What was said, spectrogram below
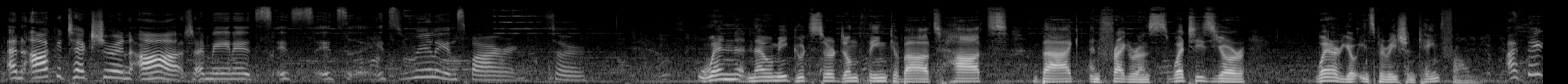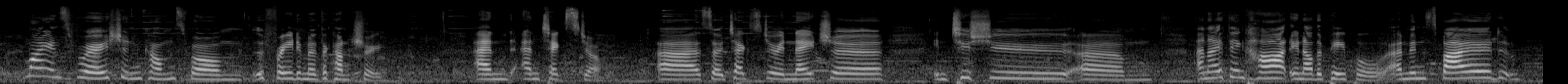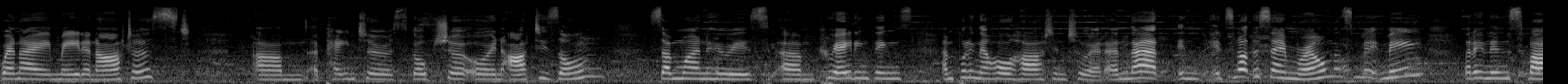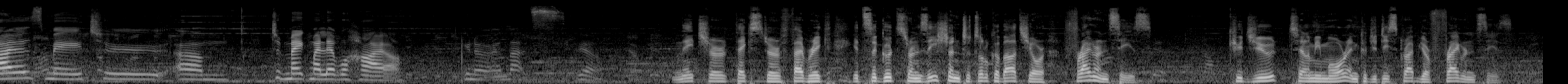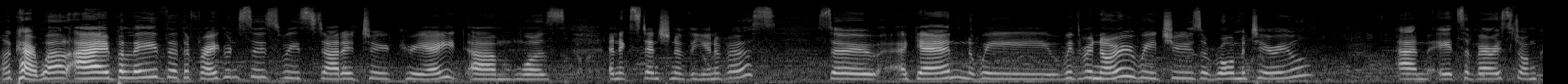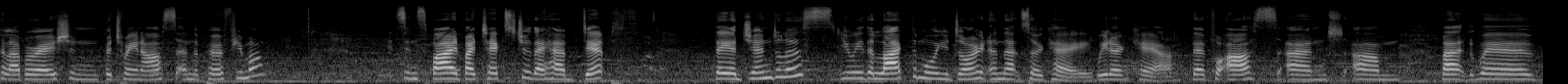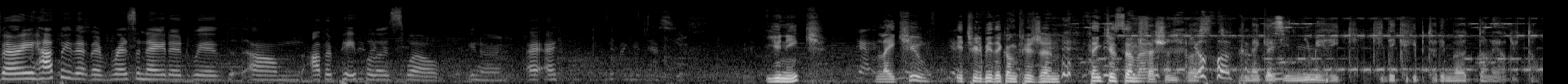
And architecture and art. I mean, it's it's it's it's really inspiring. So when Naomi Goodsir don't think about hats, bag, and fragrance, what is your where your inspiration came from? I think my inspiration comes from the freedom of the country and and texture. Uh, so texture in nature, in tissue, um, and I think heart in other people. I'm inspired when I meet an artist um, a painter, a sculptor, or an artisan, someone who is um, creating things and putting their whole heart into it. And that, in, it's not the same realm as me, but it inspires me to um, to make my level higher. You know, and that's yeah. Nature, texture, fabric. It's a good transition to talk about your fragrances. Could you tell me more and could you describe your fragrances? Okay, well, I believe that the fragrances we started to create um, was an extension of the universe. So again, we with Renaud we choose a raw material, and it's a very strong collaboration between us and the perfumer. It's inspired by texture. They have depth. They are genderless. You either like them or you don't, and that's okay. We don't care. They're for us, and um, but we're very happy that they've resonated with um, other people as well. You know, I, I unique. Like you, it will be the conclusion. Thank you so much. Fashion Post, le magazine numérique qui décrypte les modes dans l'air du temps.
